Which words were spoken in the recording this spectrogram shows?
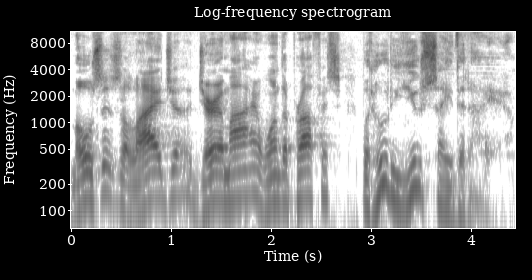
Moses, Elijah, Jeremiah, one of the prophets. But who do you say that I am?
